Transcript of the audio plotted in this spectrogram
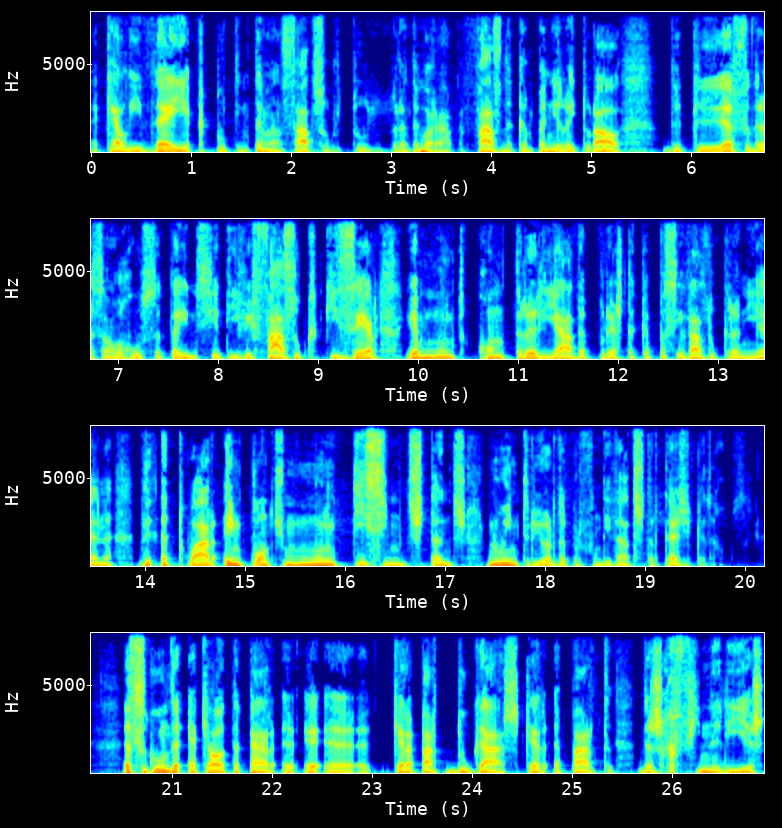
aquela ideia que Putin tem lançado, sobretudo durante agora a fase da campanha eleitoral, de que a Federação Russa tem iniciativa e faz o que quiser, é muito contrariada por esta capacidade ucraniana de atuar em pontos muitíssimo distantes no interior da profundidade estratégica da Rússia. A segunda é que ao atacar a, a, a, quer a parte do gás, quer a parte das refinarias,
